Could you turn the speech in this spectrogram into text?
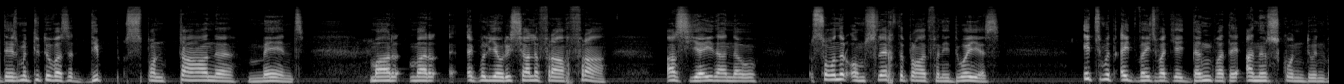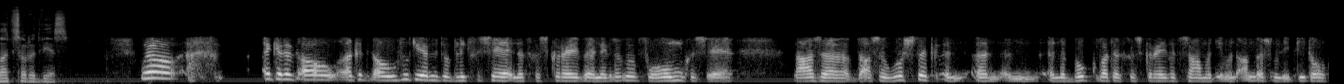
Desmond Tutu was 'n diep spontane mens. Maar maar ek wil jou dieselfde vraag vra. As jy dan nou sonder om sleg te praat van die dooies iets moet uitwys wat jy dink wat hy anders kon doen, wat sou dit wees? Well, ek het dit al ek het dit al hoeveel keer in die publiek gesê en dit geskryf en ek het ook vir hom gesê daar's 'n daar's 'n hoofstuk in in in in 'n boek wat ek geskryf het saam met iemand anders met die titel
